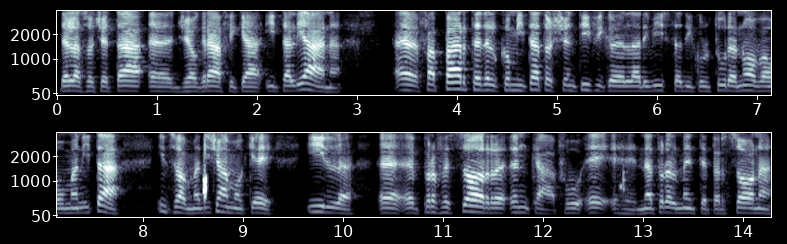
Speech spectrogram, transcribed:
della Società eh, Geografica Italiana, eh, fa parte del comitato scientifico della rivista di cultura Nuova Umanità, Insomma, diciamo che il eh, professor Nkafu è eh, naturalmente persona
